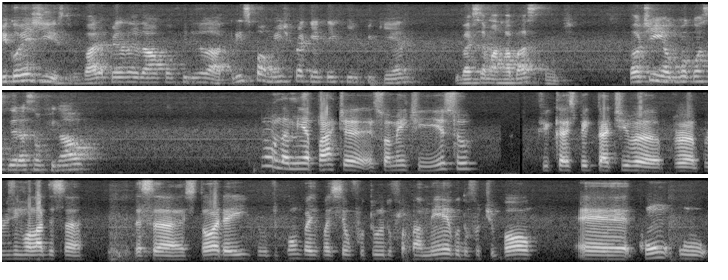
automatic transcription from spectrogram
Fica o registro. Vale a pena dar uma conferida lá, principalmente para quem tem filho pequeno e vai se amarrar bastante. Valtinho, alguma consideração final? Não, da minha parte é, é somente isso. Fica a expectativa para o desenrolar dessa, dessa história aí, de como vai, vai ser o futuro do Flamengo, do futebol, é, com o,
